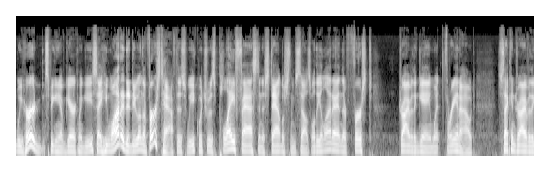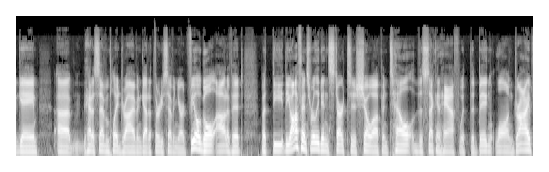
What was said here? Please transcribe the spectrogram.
we heard. Speaking of Garrick McGee, say he wanted to do in the first half this week, which was play fast and establish themselves. Well, the Illini in their first drive of the game went three and out. Second drive of the game uh, had a seven-play drive and got a 37-yard field goal out of it. But the the offense really didn't start to show up until the second half with the big long drive,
